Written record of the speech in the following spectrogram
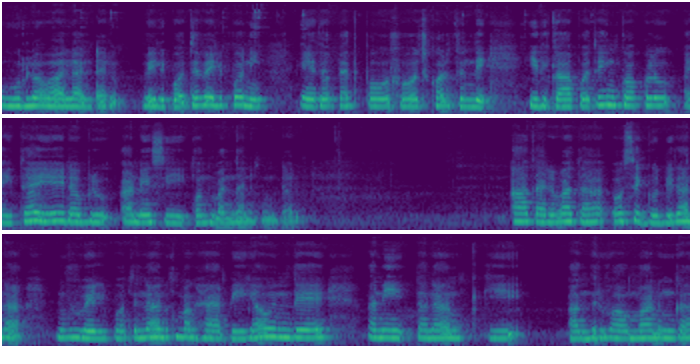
ఊర్లో వాళ్ళు అంటారు వెళ్ళిపోతే వెళ్ళిపోని ఏదో పెద్ద పో ఫోజ్ కొడుతుంది. ఇది కాకపోతే ఇంకొకరు అయితే ఏ డబ్ల్యూ అనేసి కొంతమంది అనుకుంటారు. ఆ తర్వాత ఓ సిగ్గుడ్డిదన నువ్వు వెళ్ళిపోతున్నందుకు మాకు హ్యాపీగా ఉందే అని తనకి అందరూ అవమానంగా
